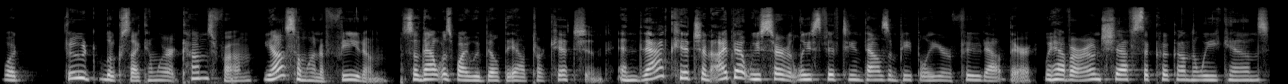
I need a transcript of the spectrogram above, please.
what food looks like and where it comes from, you also want to feed them. So that was why we built the outdoor kitchen. And that kitchen, I bet we serve at least 15,000 people a year food out there. We have our own chefs that cook on the weekends,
